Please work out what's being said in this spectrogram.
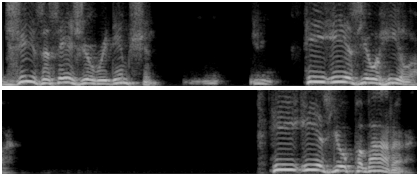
Jesus is your redemption. He is your healer. He is your provider.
